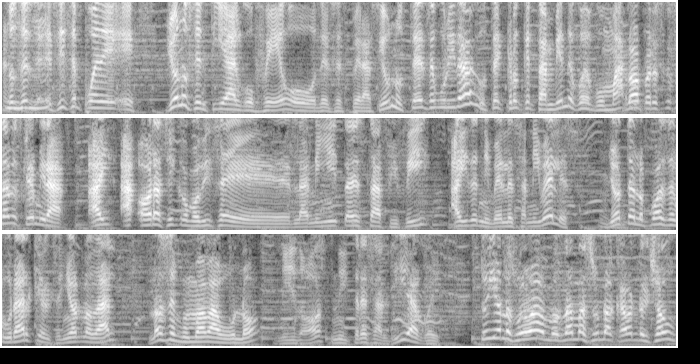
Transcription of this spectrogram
Entonces, sí se puede. eh, yo no sentía algo feo o desesperación. ¿Usted, seguridad? ¿Usted creo que también dejó de fumar? No, pero es que, ¿sabes qué? Mira, hay, a- ahora sí, como dice la niñita esta Fifi, hay de niveles a niveles. Yo te lo puedo asegurar que el señor Nodal no se fumaba uno, ni dos, ni tres al día, güey. Tú y yo nos fumábamos nada más uno acabando el show.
